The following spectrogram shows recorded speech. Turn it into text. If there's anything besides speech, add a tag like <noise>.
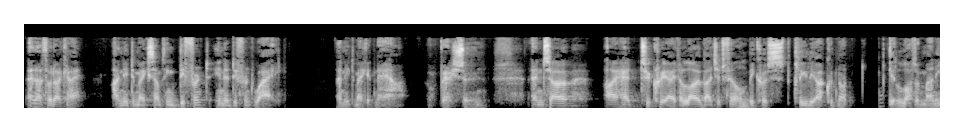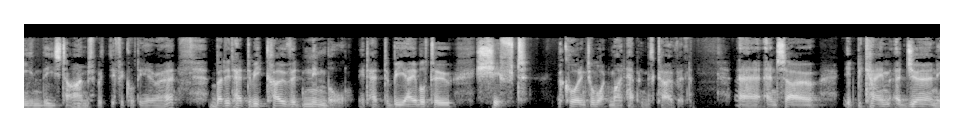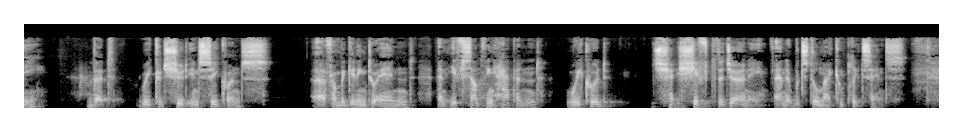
And I thought, okay, I need to make something different in a different way. I need to make it now, very soon. And so I had to create a low budget film because clearly I could not get a lot of money in these times with difficulty, you but it had to be COVID nimble. It had to be able to shift according to what might happen with COVID. Uh, and so it became a journey that we could shoot in sequence uh, from beginning to end. And if something happened, we could ch- shift the journey and it would still make complete sense.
